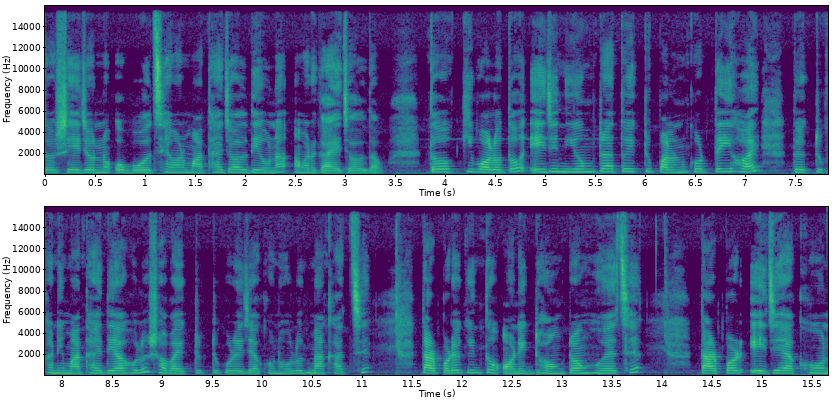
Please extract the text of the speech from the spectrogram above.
তো সেই জন্য ও বলছে, আমার মাথায় জল দিও না, আমার গায়ে জল দাও। তো কি বলো তো এই যে নিয়মটা তো একটু পালন করতেই হয়। তো একটুখানি মাথায় দেওয়া হলো। সবাই একটু একটু করে যখন হলুদ মাখাচ্ছে তারপরেও কিন্তু অনেক ঢং টং হয়েছে। তারপর এই যে এখন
